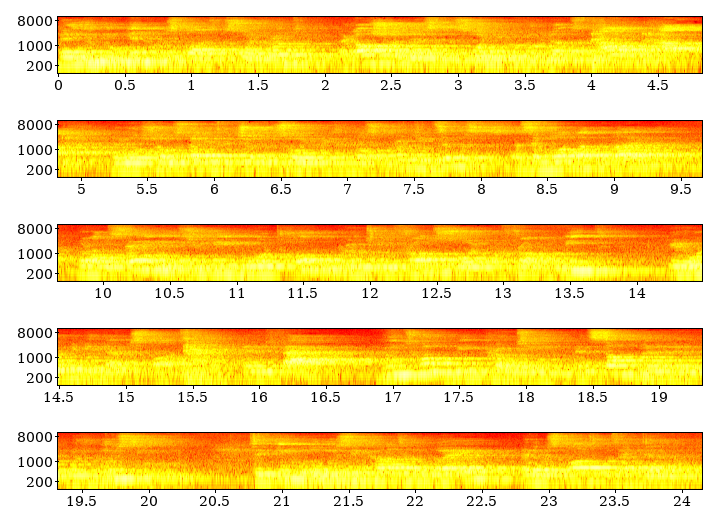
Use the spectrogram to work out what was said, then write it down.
Now you can get the response with soy protein. Like I'll show this and the soy people go nuts. Ow, ow. And we'll show studies that show that soy increases muscle protein synthesis. I said, well, I'm not denying that. What I'm saying is you need more total protein from soy or from wheat in order to get that response. And in fact, we took wheat protein and supplemented it with leucine to equal the leucine content of whey, and the response was identical.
